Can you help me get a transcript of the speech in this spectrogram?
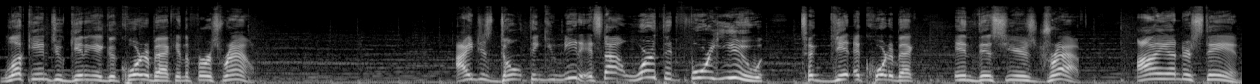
luck into getting a good quarterback in the first round. I just don't think you need it. It's not worth it for you to get a quarterback in this year's draft. I understand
